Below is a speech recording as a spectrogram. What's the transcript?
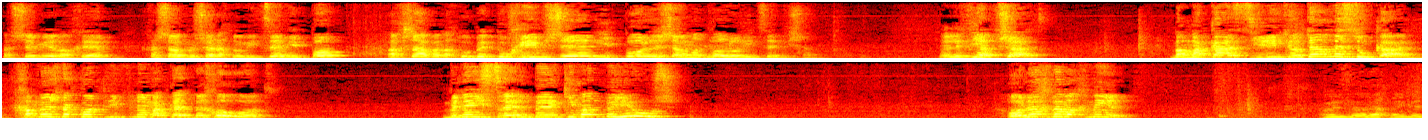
השם ירחם, חשבנו שאנחנו נצא מפה, עכשיו אנחנו בטוחים שניפול לשם, כבר לא נצא משם. לפי הפשט, במכה העשירית יותר מסוכן. חמש דקות לפני מכת בכורות, בני ישראל כמעט בייאוש. הולך ומחמיר. אבל זה הולך נגד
